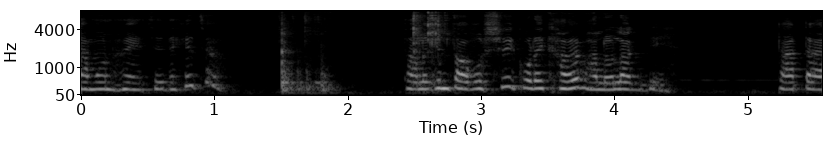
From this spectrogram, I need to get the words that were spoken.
কেমন হয়েছে দেখেছ? তাহলে কিন্তু অবশ্যই করে খাবে ভালো লাগবে। টাটা।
